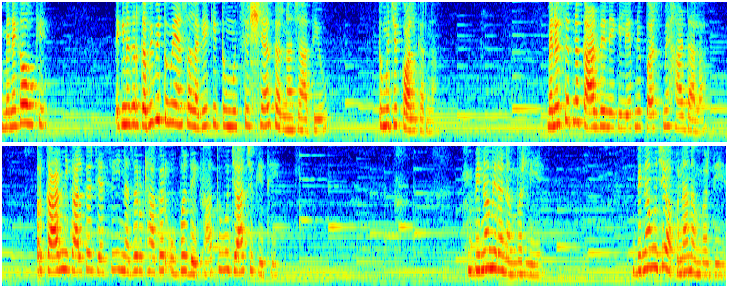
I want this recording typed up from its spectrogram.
मैंने कहा, ओके. लेकिन अगर कभी भी तुम्हें ऐसा लगे कि तुम मुझसे शेयर करना चाहती हो तो मुझे कॉल करना। मैंने उसे अपना कार्ड देने के लिए अपने पर्स में हाथ डाला और कार्ड निकालकर जैसे ही नज़र उठाकर ऊपर देखा तो वो जा चुकी थी। बिना मेरा नंबर लिए, बिना मुझे अपना नंबर दिए।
